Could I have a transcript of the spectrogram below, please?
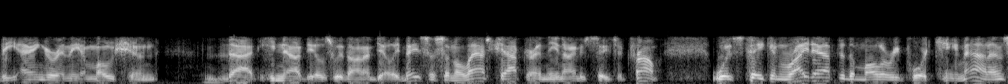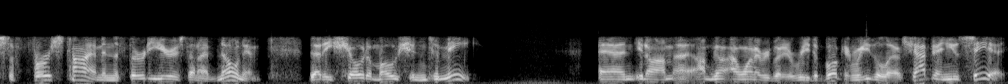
the anger and the emotion that he now deals with on a daily basis. And the last chapter in the United States of Trump, was taken right after the Mueller report came out, and it's the first time in the 30 years that I've known him that he showed emotion to me. And you know, I'm I'm going I want everybody to read the book and read the last chapter, and you see it.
